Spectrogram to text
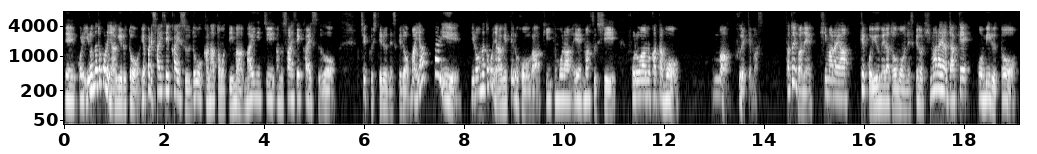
で、これいろんなところに上げると、やっぱり再生回数どうかなと思って今毎日あの再生回数をチェックしてるんですけど、まあやっぱりいろんなところに上げてる方が聞いてもらえますし、フォロワーの方もまあ、増えてます。例えばね、ヒマラヤ、結構有名だと思うんですけど、ヒマラヤだけを見ると、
